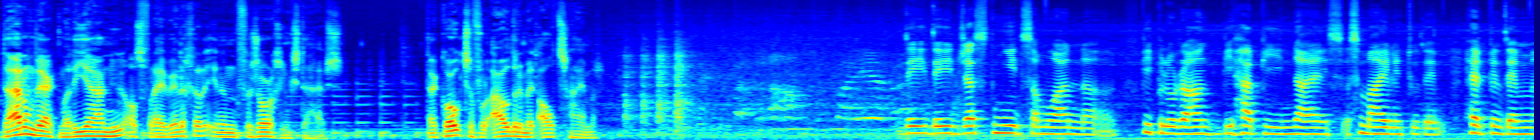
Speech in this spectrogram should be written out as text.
Daarom werkt Maria nu als vrijwilliger in een verzorgingstehuis. Daar kookt ze voor ouderen met Alzheimer. They they just need someone, uh, people around, be happy, nice, smiling to them, helping them.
